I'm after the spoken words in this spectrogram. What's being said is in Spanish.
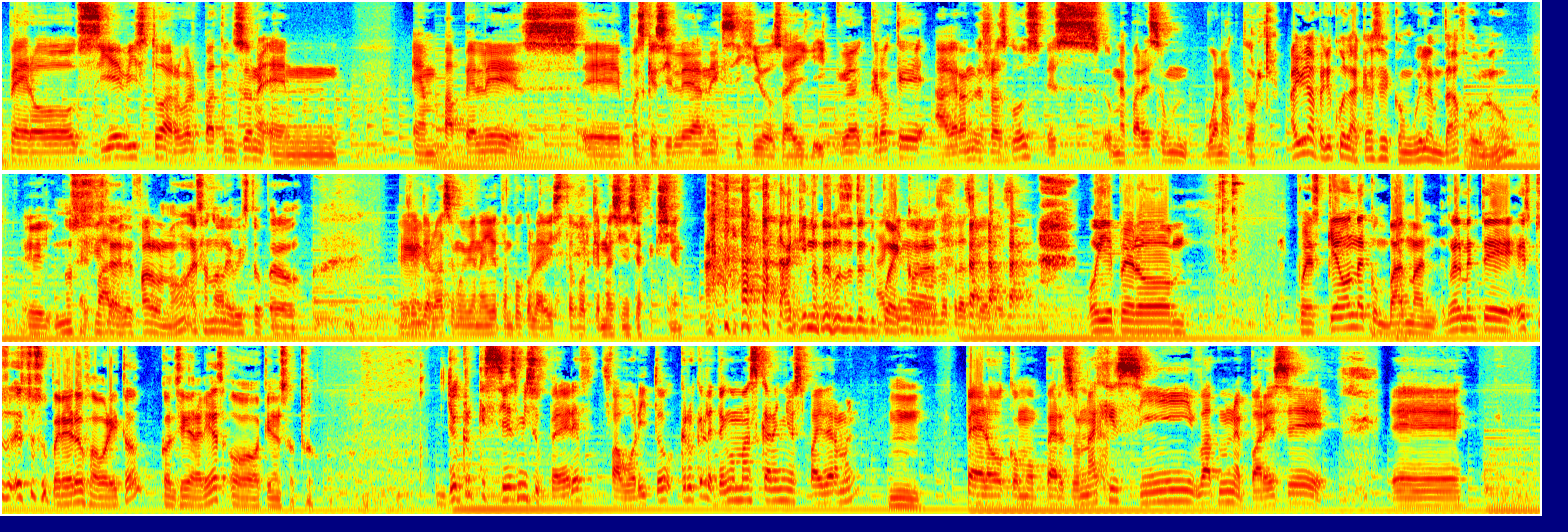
Pero sí he visto a Robert Pattinson en, en papeles eh, pues que sí le han exigido. O sea, y, y cre- creo que a grandes rasgos es, me parece un buen actor. Hay una película que hace con Willem Dafoe, ¿no? No sé El si es la del Faro, ¿no? Esa no la he visto, pero... Dicen eh, que lo hace muy bien, yo tampoco la he visto porque no es ciencia ficción. aquí no vemos otro tipo Aquí de no cosas. vemos otras cosas. Oye, pero... Pues, ¿qué onda con Batman? ¿Realmente es tu, es tu superhéroe favorito? ¿Considerarías o tienes otro? Yo creo que sí es mi superhéroe favorito. Creo que le tengo más cariño a Spider-Man. Mm, Pero como personaje sí, Batman me parece... eh,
